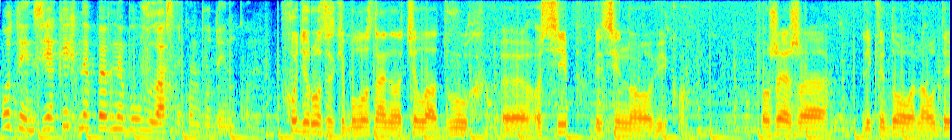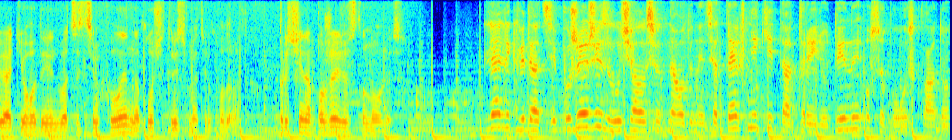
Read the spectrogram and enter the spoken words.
один з яких, напевне, був власником будинку. В ході розвідки було знайдено тіла двох е, осіб пенсійного віку. Пожежа ліквідована о 9 годині 27 хвилин на площі 30 метрів квадратних. Причина пожежі встановлюється. Для ліквідації пожежі залучалась одна одиниця техніки та три людини особового складу.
